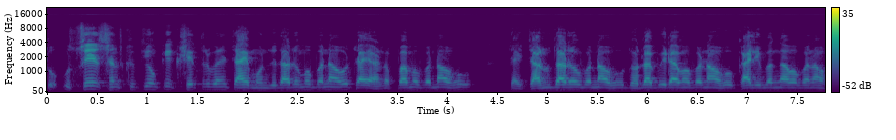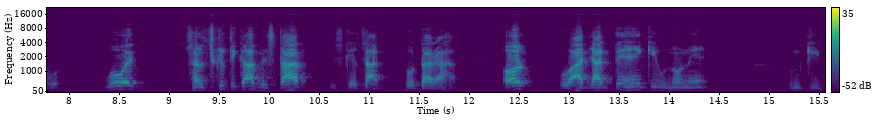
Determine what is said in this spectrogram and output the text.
तो उससे संस्कृतियों के क्षेत्र में चाहे मोन्जोदारो में बना हो, चाहे हड़प्पा में बना हो, चाहे चानुदारो में बना हो धोलापीरा में बना हो, कालीबंगा में बना हो, वो एक संस्कृति का विस्तार इसके साथ होता रहा। और वो आज जानते हैं कि उन्होंने उनकी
